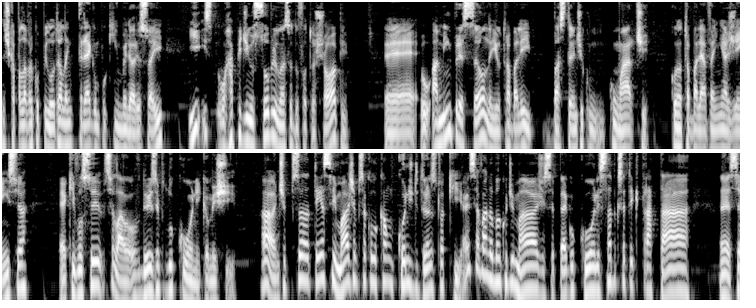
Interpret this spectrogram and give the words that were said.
Acho que a palavra copiloto ela entrega um pouquinho melhor isso aí. E rapidinho sobre o lance do Photoshop, é, a minha impressão, né, eu trabalhei bastante com, com arte quando eu trabalhava em agência, é que você, sei lá, eu dei o exemplo do cone que eu mexi. Ah, a gente precisa, tem essa imagem, precisa colocar um cone de trânsito aqui. Aí você vai no banco de imagens, você pega o cone, sabe que você tem que tratar, né, você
